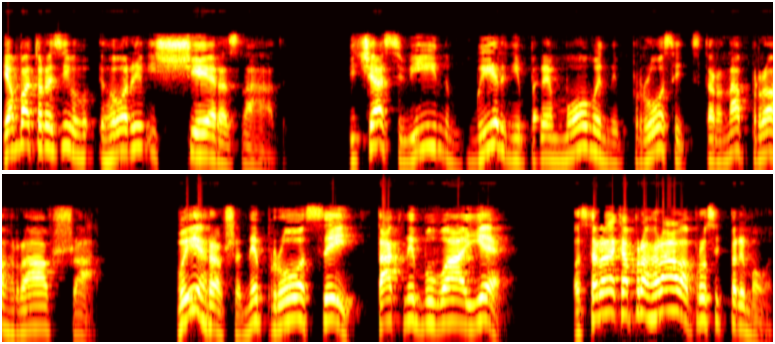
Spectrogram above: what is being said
Я вам багато разів говорив і ще раз нагадую. Під час війн мирні перемовини просить сторона програвша. Вигравша не просить. Так не буває. От сторона, яка програла, просить перемовин.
